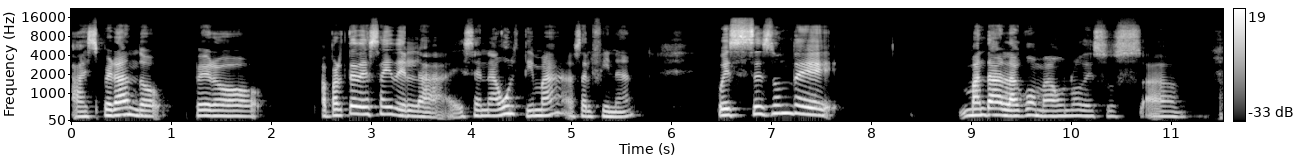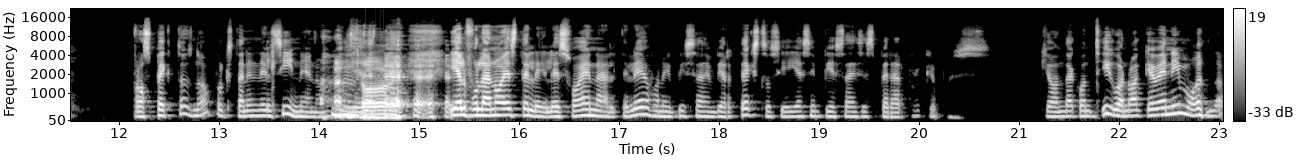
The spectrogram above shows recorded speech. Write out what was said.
ah, esperando, pero aparte de esa y de la escena última, hasta el final, pues es donde manda a la goma uno de sus ah, prospectos, ¿no? Porque están en el cine, ¿no? Y, y el fulano este le, le suena al teléfono y empieza a enviar textos y ella se empieza a desesperar porque pues, ¿qué onda contigo, no? ¿A qué venimos, no?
